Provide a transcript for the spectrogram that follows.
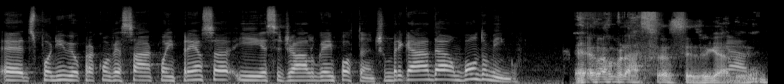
é disponível para conversar com a imprensa e esse diálogo é importante. Obrigada, um bom domingo. É, um abraço a vocês, obrigado. Obrigada.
